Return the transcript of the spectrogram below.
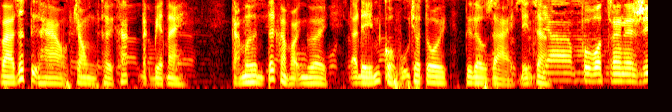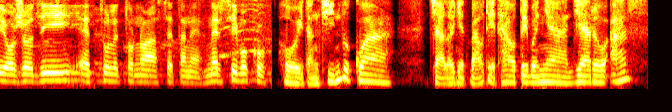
và rất tự hào trong thời khắc đặc biệt này. Cảm ơn tất cả mọi người đã đến cổ vũ cho tôi từ đầu giải đến giờ. Hồi tháng 9 vừa qua, trả lời nhật báo thể thao Tây Ban Nha Diario AS,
